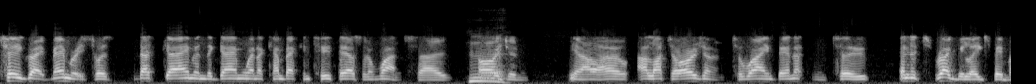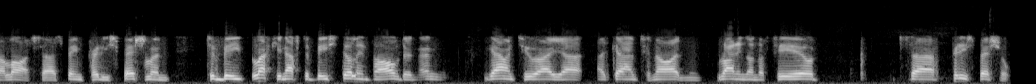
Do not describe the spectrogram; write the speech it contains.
two great memories was that game and the game when I come back in 2001. So Origin, you know, I, I like to Origin to Wayne Bennett and to and it's rugby league's been my life, so it's been pretty special. And to be lucky enough to be still involved and, and going to a uh, a game tonight and running on the field, it's uh, pretty special.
